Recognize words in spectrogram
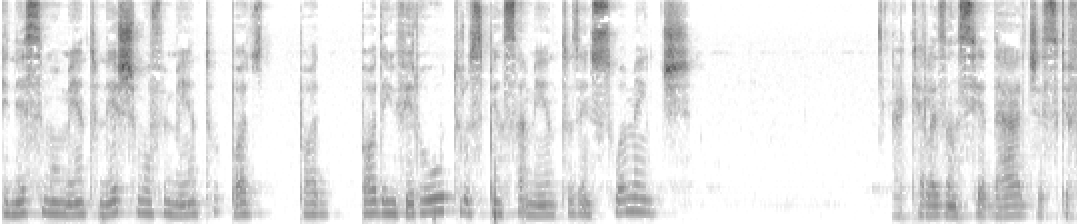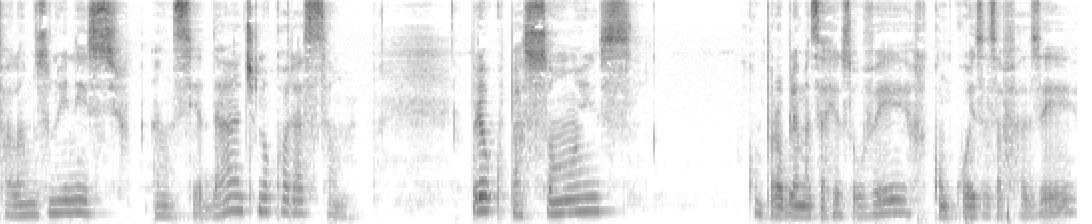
E nesse momento, neste movimento, pode, pode, podem vir outros pensamentos em sua mente. Aquelas ansiedades que falamos no início, ansiedade no coração, preocupações com problemas a resolver, com coisas a fazer,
